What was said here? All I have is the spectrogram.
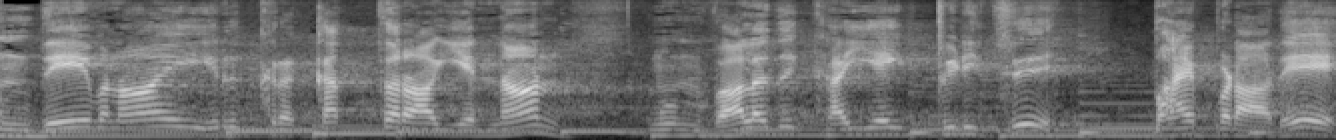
உன் தேவனாய் இருக்கிற கத்தராகிய நான் உன் வலது கையை பிடித்து பயப்படாதே.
